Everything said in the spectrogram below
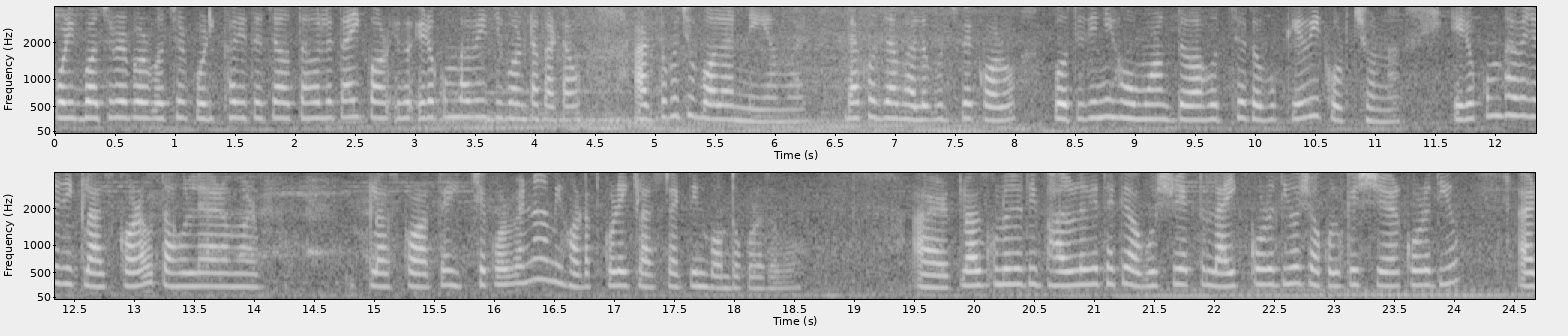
পরি, বছরের পর বছর পরীক্ষা দিতে চাও, তাহলে তাই কর এরকমভাবেই জীবনটা কাটাও। আর তো কিছু বলার নেই আমার। দেখো যা ভালো বুঝবে করো। প্রতিদিনই হোমওয়ার্ক দেওয়া হচ্ছে, তবু কেউই করছ না। এরকমভাবে যদি ক্লাস করাও, তাহলে আর আমার ক্লাস করাতে ইচ্ছে করবে না, আমি হঠাৎ করে এই ক্লাসটা একদিন বন্ধ করে দেবো। আর ক্লাসগুলো যদি ভালো লেগে থাকে, অবশ্যই একটা লাইক করে দিও, সকলকে শেয়ার করে দিও। আর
